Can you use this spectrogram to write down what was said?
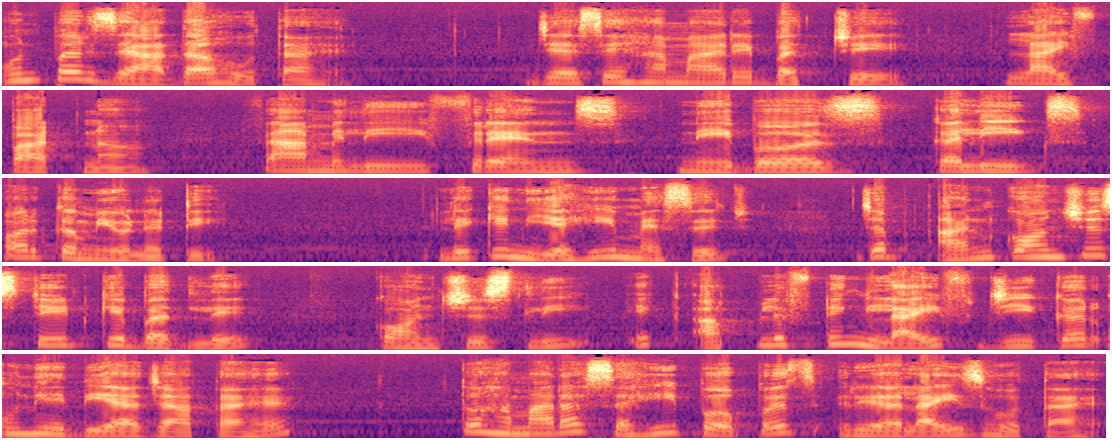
उन पर ज़्यादा होता है। जैसे हमारे बच्चे life partner family friends neighbours colleagues और कम्युनिटी लेकिन यही मैसेज जब अनकॉन्शियस स्टेट के बदले कॉन्शियसली एक अपलिफ्टिंग लाइफ जीकर उन्हें दिया जाता है तो हमारा सही पर्पज़ रियलाइज़ होता है।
